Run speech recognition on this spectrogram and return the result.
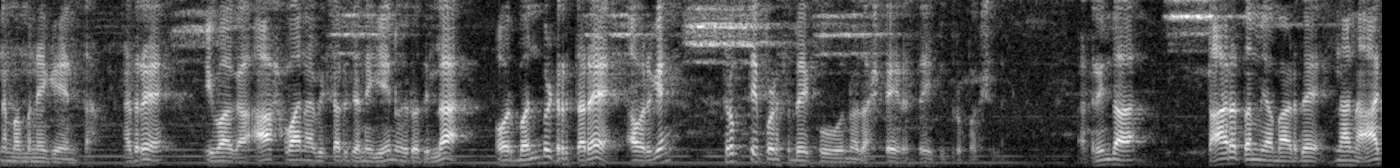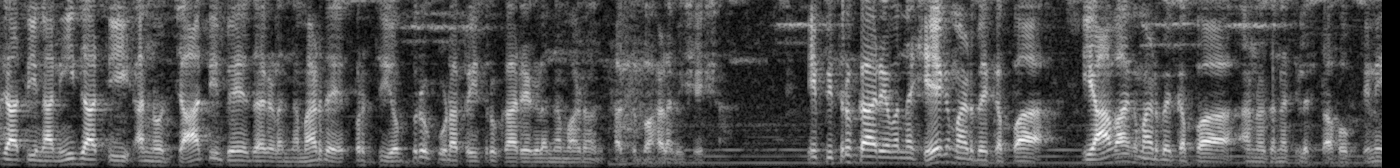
ನಮ್ಮ ಮನೆಗೆ ಅಂತ. ಆದರೆ ಇವಾಗ ಆಹ್ವಾನ ವಿಸರ್ಜನೆ ಏನೂ ಇರೋದಿಲ್ಲ. ಅವ್ರು ಬಂದುಬಿಟ್ಟಿರ್ತಾರೆ, ಅವರಿಗೆ ತೃಪ್ತಿಪಡಿಸಬೇಕು ಅನ್ನೋದಷ್ಟೇ ಇರುತ್ತೆ ಈ ಪಿತೃಪಕ್ಷದಲ್ಲಿ. ಅದರಿಂದ ತಾರತಮ್ಯ ಮಾಡದೆ, ನಾನು ಆ ಜಾತಿ, ನಾನು ಈ ಜಾತಿ ಅನ್ನೋ ಜಾತಿ ಭೇದಗಳನ್ನು ಮಾಡದೆ ಪ್ರತಿಯೊಬ್ಬರೂ ಕೂಡ ಪಿತೃ ಕಾರ್ಯಗಳನ್ನು ಮಾಡುವಂಥದ್ದು ಬಹಳ ವಿಶೇಷ. ಈ ಪಿತೃ ಕಾರ್ಯವನ್ನು ಹೇಗೆ ಮಾಡಬೇಕಪ್ಪ, ಯಾವಾಗ ಮಾಡಬೇಕಪ್ಪ ಅನ್ನೋದನ್ನು ತಿಳಿಸ್ತಾ ಹೋಗ್ತೀನಿ.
